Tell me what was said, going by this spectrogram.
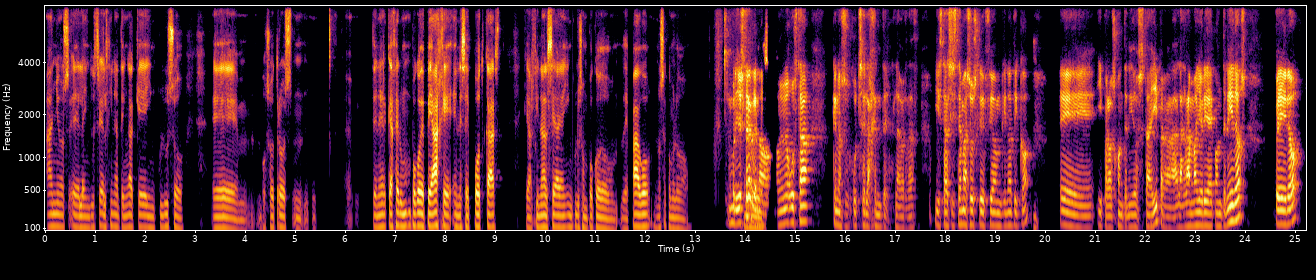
años eh, la industria del cine tenga que incluso eh, vosotros mm, eh, tener que hacer un poco de peaje en ese podcast que al final sea incluso un poco de pago? No sé cómo lo... Hombre, yo espero que no. A mí me gusta que nos escuche la gente, la verdad. Y está el sistema de suscripción quinótico eh, y para los contenidos está ahí, para la gran mayoría de contenidos, pero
